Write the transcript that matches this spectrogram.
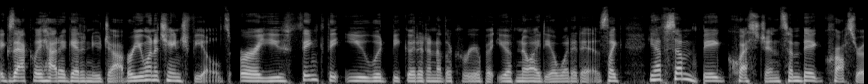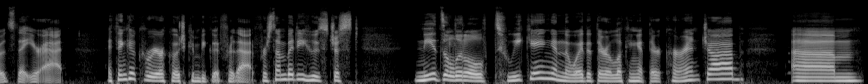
exactly how to get a new job or you want to change fields or you think that you would be good at another career but you have no idea what it is. Like you have some big question some big crossroads that you're at. I think a career coach can be good for that. For somebody who's just needs a little tweaking in the way that they're looking at their current job um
